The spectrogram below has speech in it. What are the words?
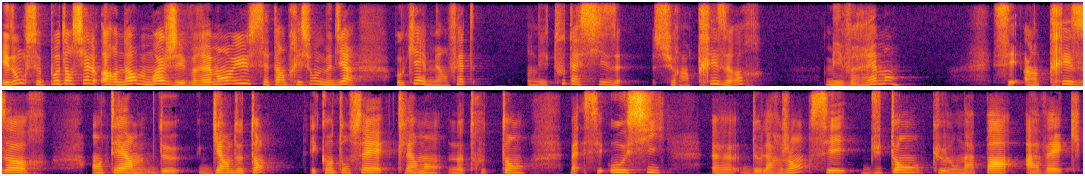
Et donc ce potentiel hors norme, moi j'ai vraiment eu cette impression de me dire, ok, mais en fait, on est tout assise sur un trésor, mais vraiment, c'est un trésor en termes de gain de temps. Et quand on sait clairement notre temps, bah, c'est aussi euh, de l'argent, c'est du temps que l'on n'a pas avec,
